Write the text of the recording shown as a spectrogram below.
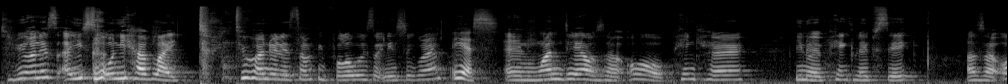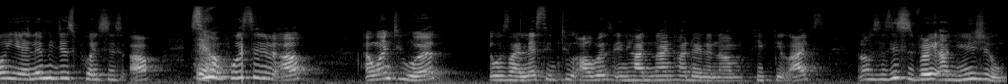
To be honest, I used to only have like 200 and something followers on Instagram. Yes. And one day I was like, oh, pink hair, you know, pink lipstick. I was like, oh yeah, let me just post this up. So Yeah. I posted it up. I went to work. It was like less than two hours and it had 950 likes. And I was like, this is very unusual.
